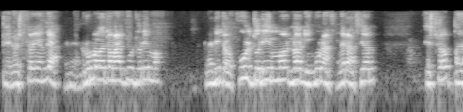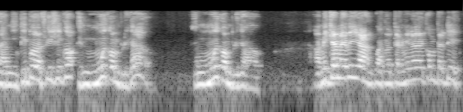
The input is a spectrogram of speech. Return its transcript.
Pero es que hoy en día, en el rumbo que toma el culturismo, repito, culturismo, no ninguna federación, eso para mi tipo de físico es muy complicado. Es muy complicado. A mí que me digan, cuando termino de competir,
